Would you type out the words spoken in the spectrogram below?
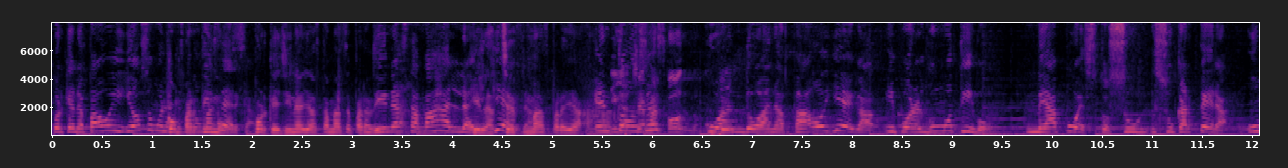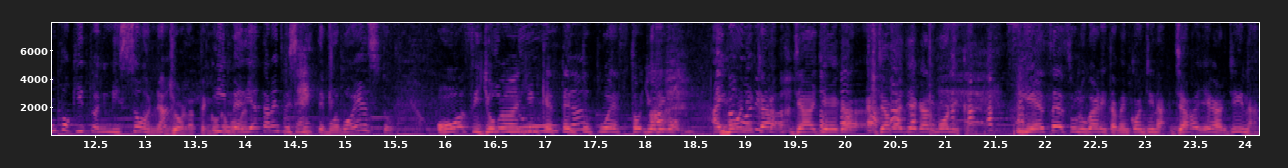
porque Ana Pao y yo somos las que estamos más cerca. porque Gina ya está más separadita. Gina está más a la Y la izquierda. chef más para allá. Ajá. Y la chef Entonces, al fondo. cuando Ana Pao llega y por algún motivo me ha puesto su, su cartera un poquito en mi zona, Yo la tengo inmediatamente me dice, "Ay, te muevo esto. O si yo Y veo a alguien que esté en tu puesto, yo Ah, digo, Mónica, Mónica. ya llega, ya va a llegar Mónica. Si ese es su lugar y también con Gina, ya va a llegar Gina.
